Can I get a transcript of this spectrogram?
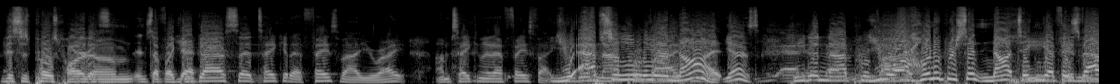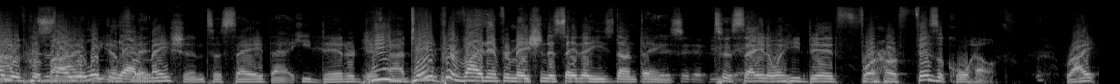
this is postpartum and stuff like You that, you guys said take it at face value, right? I'm taking it at face value. You He did not absolutely are provide- not. Yes, You he did not value. provide. you are 100 percent not taking he at face value if this is how you're looking at it. Information to say that he did or did He not do did this. provide information to say that he's done things. shit, if you to say to what he did for her physical health. Right?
